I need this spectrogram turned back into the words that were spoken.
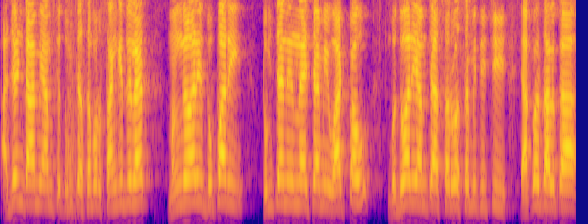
अजेंडा आम्ही आमच्या तुमच्यासमोर सांगितलेला आहे. मंगळवारी दुपारी तुमच्या निर्णयाची आम्ही वाट पाहू. बुधवारी आमच्या सर्व समितीची अकोला तालुका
